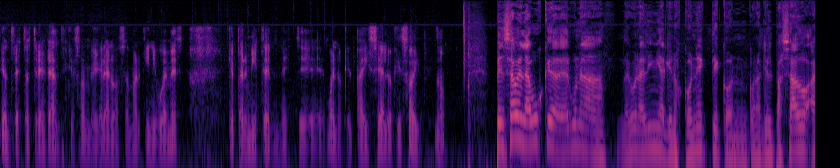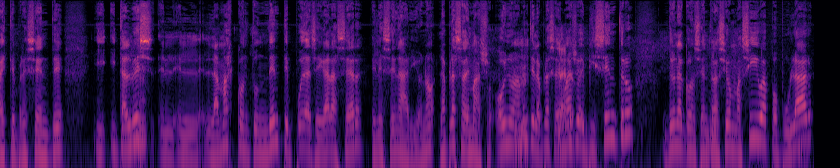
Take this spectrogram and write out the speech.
entre estos tres grandes que son Belgrano, San Martín y Güemes, que permiten este, bueno, que el país sea lo que es hoy. ¿no? Pensaba en la búsqueda de alguna, de alguna línea que nos conecte con, aquel pasado a este presente y, tal vez la más contundente pueda llegar a ser el escenario, ¿no? La Plaza de Mayo. Hoy nuevamente la Plaza de Mayo, epicentro de una concentración masiva, popular,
